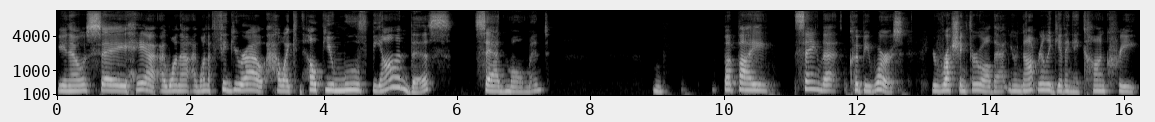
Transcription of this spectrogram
you know, say, "Hey, I, I wanna, I wanna figure out how I can help you move beyond this sad moment." But by saying that could be worse, you're rushing through all that. You're not really giving a concrete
